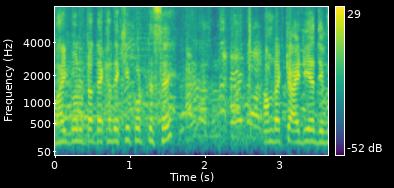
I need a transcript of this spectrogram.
ভাই গরুটা দেখা দেখি করতেছে। আমরা একটু আইডিয়া দিব।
